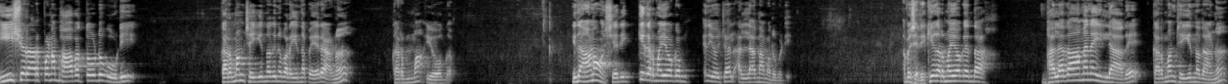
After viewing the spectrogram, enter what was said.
ഈശ്വരാർപ്പണ ഭാവത്തോടുകൂടി കർമ്മം ചെയ്യുന്നതിന് പറയുന്ന പേരാണ് കർമ്മയോഗം. ഇതാണോ ശരിക്ക് കർമ്മയോഗം എന്ന് ചോദിച്ചാൽ അല്ല എന്നാ മറുപടി. അപ്പൊ ശരിക്ക് കർമ്മയോഗം എന്താ? ഫലകാമനയില്ലാതെ കർമ്മം ചെയ്യുന്നതാണ്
